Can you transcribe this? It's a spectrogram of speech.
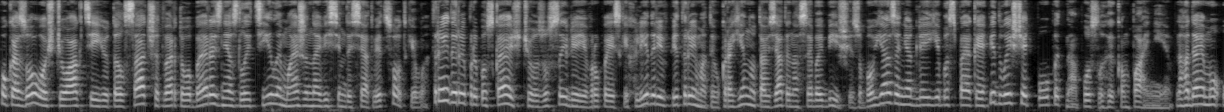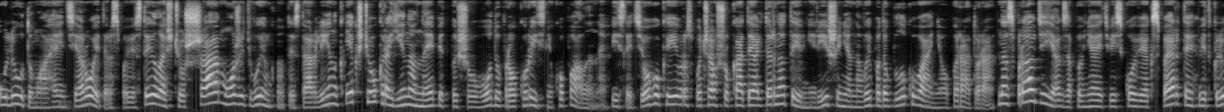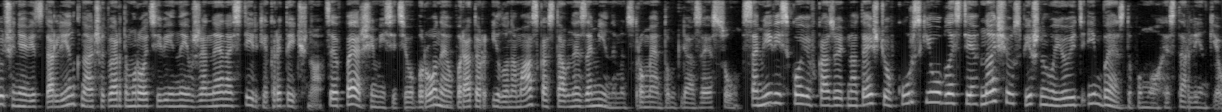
Показово, що акції Eutelsat 4 березня злетіли майже на 80%. Трейдери припускають, що зусилля європейських лідерів підтримати Україну та взяти на себе більші зобов'язання для її безпеки підвищать попит на послуги компанії. Нагадаємо, у лютому агенція Reuters сповістила, що США можуть вимкнути Starlink, якщо Україна не підпише угоду про корисні копалини. Після цього Київ розпочав шукати альтернативні рішення рішення на випадок блокування оператора. Насправді, як запевняють військові експерти, відключення від Starlink на четвертому році війни вже не настільки критично. Це в перші місяці оборони оператор Ілона Маска став незамінним інструментом для ЗСУ. Самі військові вказують на те, що в Курській області наші успішно воюють і без допомоги Старлінків.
